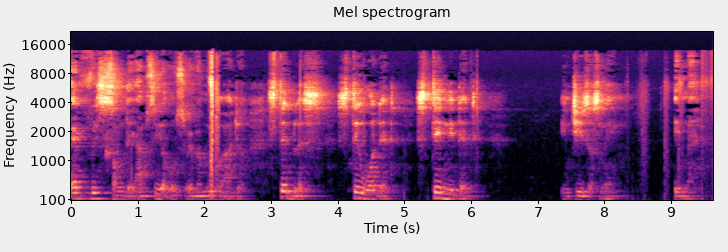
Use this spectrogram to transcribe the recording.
every Sunday. I'm still your host, Reverend Ajo. Stay blessed, stay worded, stay needed. In Jesus' name, amen.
